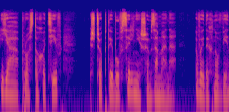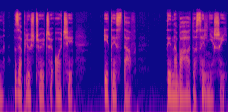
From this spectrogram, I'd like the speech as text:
Я просто хотів, щоб ти був сильнішим за мене, видихнув він, заплющуючи очі. І ти став. Ти набагато сильніший.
